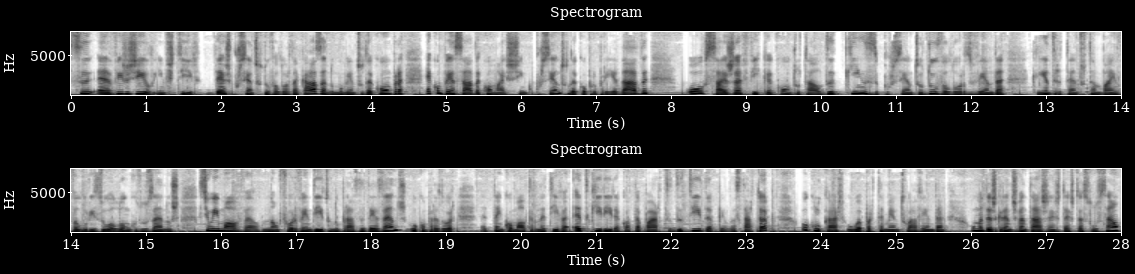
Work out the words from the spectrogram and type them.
Se a Virgil investir 10% do valor da casa no momento da compra, é compensada com mais 5% da copropriedade, ou seja, fica com um total de 15% do valor de venda, que entretanto também valorizou ao longo dos anos. Se o imóvel não for vendido no prazo de 10 anos, o comprador eh, tem como alternativa adquirir a cota-parte detida pela startup ou colocar o apartamento à venda. Uma das grandes vantagens desta solução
